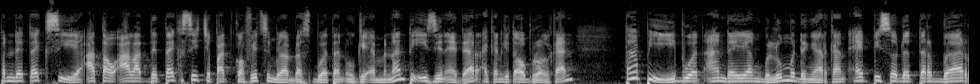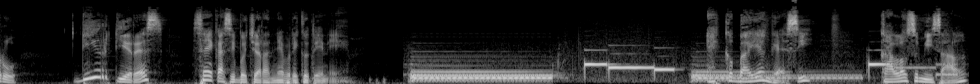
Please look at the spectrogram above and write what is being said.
pendeteksi atau alat deteksi cepat COVID-19 buatan UGM menanti izin edar akan kita obrolkan. Tapi buat Anda yang belum mendengarkan episode terbaru, Dear Dearest, saya kasih bocorannya berikut ini. Eh kebayang gak sih kalau semisal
